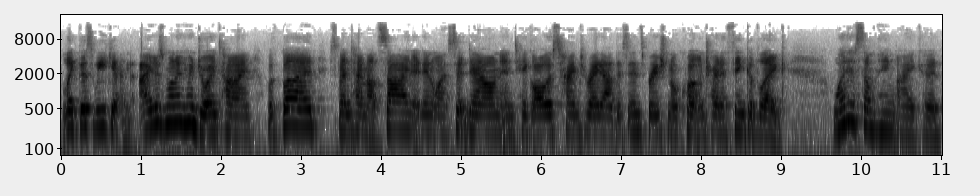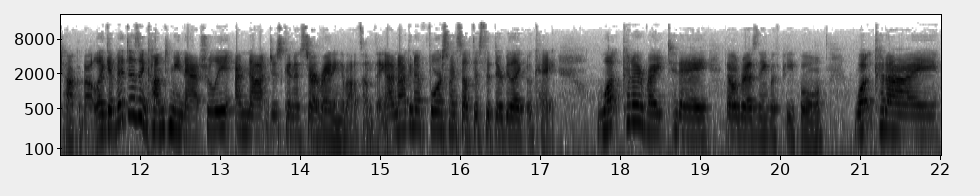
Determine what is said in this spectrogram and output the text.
like this weekend. I just wanted to enjoy time with Bud, spend time outside. I didn't want to sit down and take all this time to write out this inspirational quote and try to think of like, what is something I could talk about? Like if it doesn't come to me naturally, I'm not just gonna start writing about something. I'm not gonna force myself to sit there and be like, okay, what could I write today that would resonate with people? What could I,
